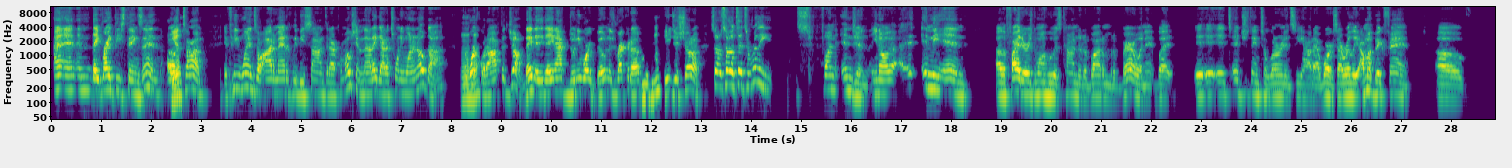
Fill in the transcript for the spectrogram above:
and, and they write these things in all Oh, Yeah. the time, if he wins, he'll automatically be signed to that promotion. Now they got a 21 and 0 guy to Mhm, work with off the jump. They, they they didn't have to do any work building his record up. mhm. He just showed up. So so it's it's a really fun engine. You know, in the end, uh, the fighter is the one who is kind of the bottom of the barrel in it, but it, it, it's interesting to learn and see how that works. I really, I'm a big fan of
